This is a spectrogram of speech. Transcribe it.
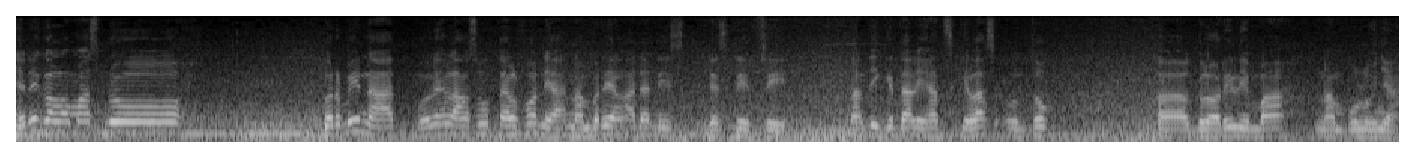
Jadi kalau mas bro berminat boleh langsung telepon ya nomor yang ada di deskripsi. Nanti kita lihat sekilas untuk uh, Glory 560 nya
